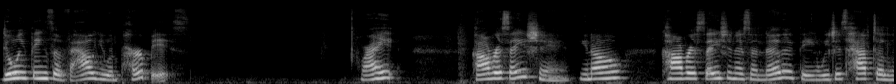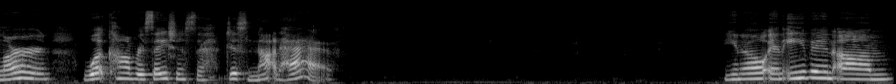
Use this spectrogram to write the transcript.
doing things of value and purpose. Right? Conversation, you know, conversation is another thing. We just have to learn what conversations to just not have. You know, and even um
